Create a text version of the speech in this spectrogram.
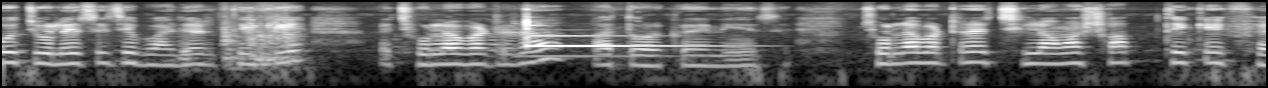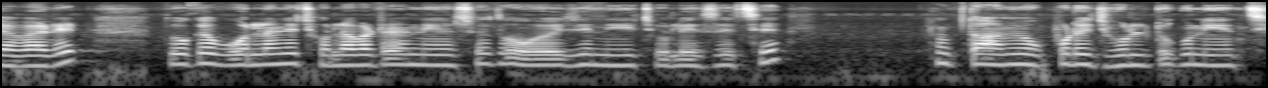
ও চলে এসেছে বাজার থেকে ছোলা বাটারা আর তরকারি নিয়ে এসে। ছোলা বাটারা ছিল আমার সব থেকে ফেভারেট তো ওকে বললাম যে, ছোলা বাটারা নিয়ে এসে। তো ওই যে নিয়ে চলে এসেছে। তো আমি ওপরে ঝোলটুকু নিয়েছি,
